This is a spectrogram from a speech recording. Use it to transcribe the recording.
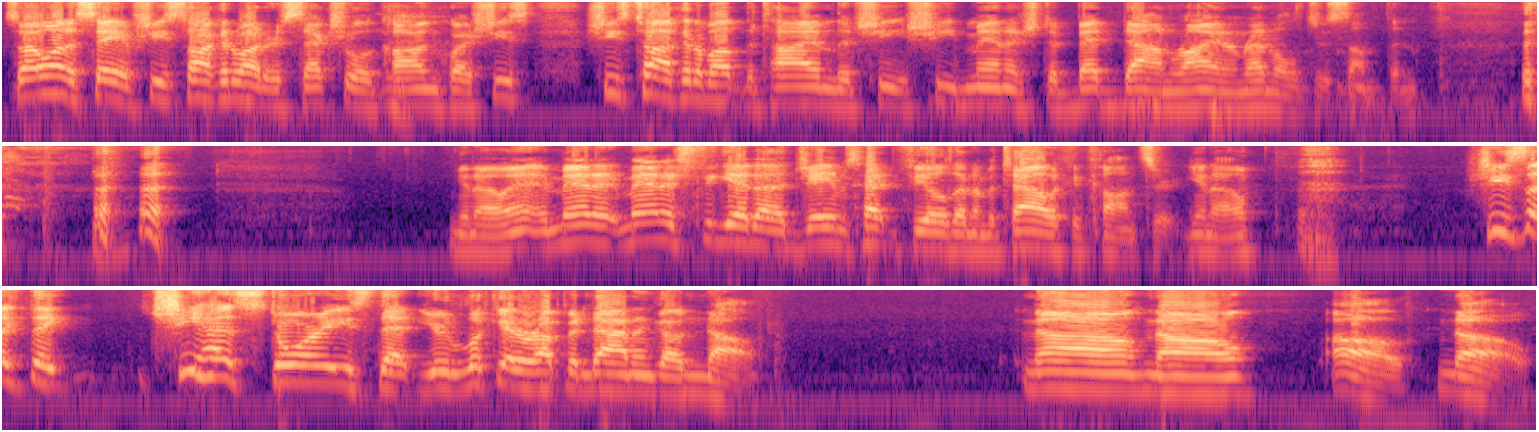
So I want to say, if she's talking about her sexual mm. conquest, she's she's talking about the time that she she managed to bed down Ryan Reynolds or something. you know, and man, managed to get uh, James Hetfield at a Metallica concert. You know, she's like the she has stories that you look at her up and down and go, no, no, no, oh no,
